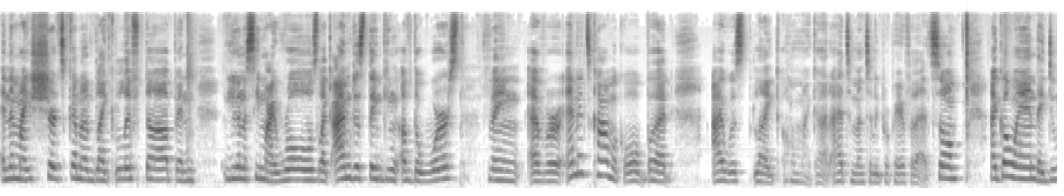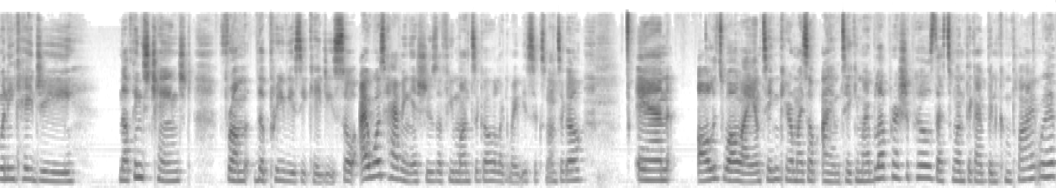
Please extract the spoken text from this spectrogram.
And then my shirt's gonna like lift up and you're gonna see my rolls. Like, I'm just thinking of the worst thing ever. And it's comical, but I was like, oh my God, I had to mentally prepare for that. So I go in, they do an EKG. Nothing's changed from the previous EKG. So I was having issues a few months ago, like maybe six months ago. And all is well. I am taking care of myself. I am taking my blood pressure pills. That's one thing I've been compliant with.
